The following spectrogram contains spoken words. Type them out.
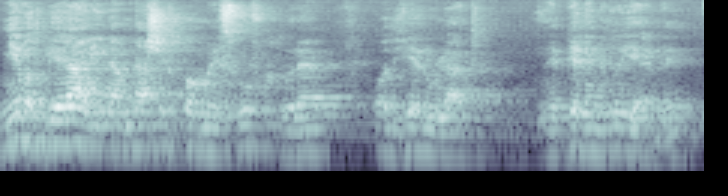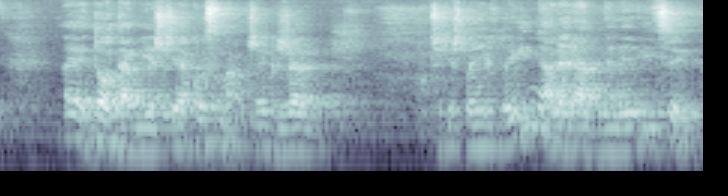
nie odbierali nam naszych pomysłów, które od wielu lat pielęgnujemy. Dodam jeszcze jako smaczek, że przecież to nie kto inny, ale radny Lewicy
